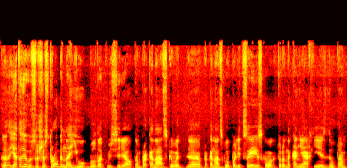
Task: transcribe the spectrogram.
Э, я-то говорю, слушай, «Строго на юг» был такой сериал, там про канадского, э, про канадского полицейского, который на конях ездил, там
